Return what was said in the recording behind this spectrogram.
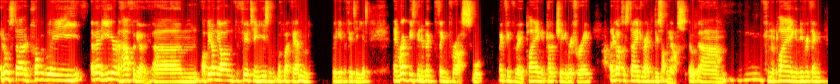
it all started probably about a year and a half ago. Um, I've been on the island for 13 years with my family. We've been here for 13 years, and rugby's been a big thing for us. Well, big thing for me, playing and coaching and refereeing. And I got to a stage where I had to do something else. Um, from the playing and everything,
